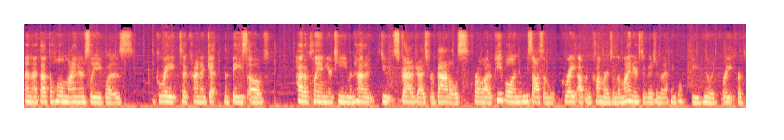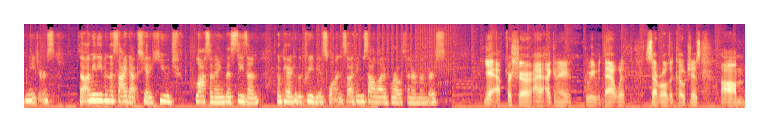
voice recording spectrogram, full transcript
And I thought the whole minors league was great to kind of get the base of how to plan your team and how to do strategize for battles for a lot of people. And we saw some great up and comers in the minors division that I think will be really great for the majors. So I mean, even the Psyducks, he had a huge blossoming this season compared to the previous one. So I think we saw a lot of growth in our members. Yeah, for sure. I, I can agree with that with several of the coaches. Um,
